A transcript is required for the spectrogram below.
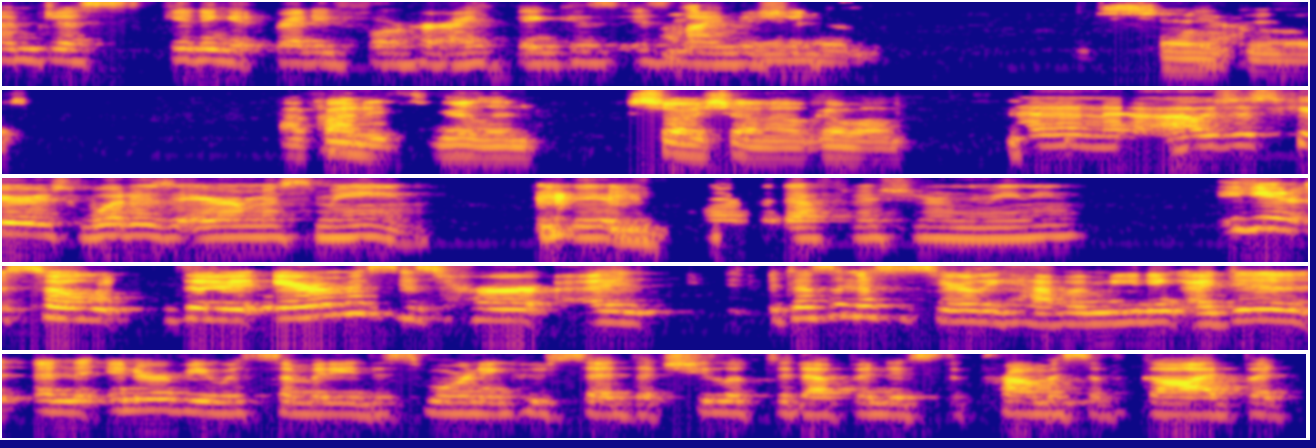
I'm just getting it ready for her. I think is is my mission. So yeah. good. I find um, it thrilling. Sorry, Sean. I'll go on. I don't know. I was just curious. What does Aramis mean? Do you have the definition or the meaning? You know, so the Aramis is her. Uh, it doesn't necessarily have a meaning. I did an interview with somebody this morning who said that she looked it up and it's the promise of God, but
